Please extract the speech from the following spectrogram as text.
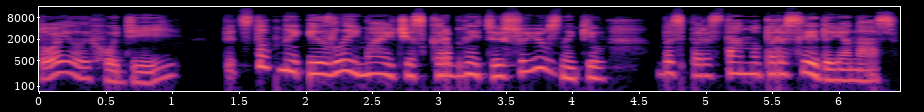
Той лиходій, підступний і злий, маючи скарбницю й союзників, безперестанно переслідує нас.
